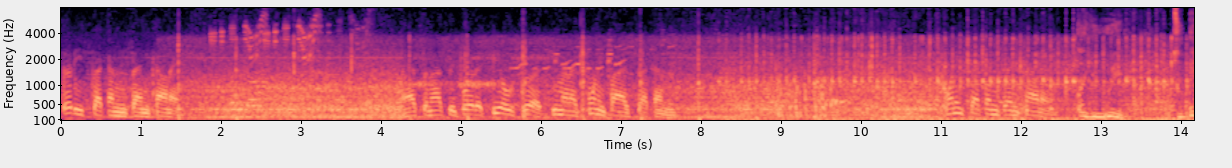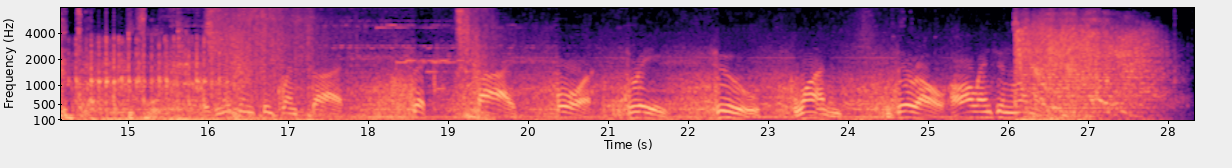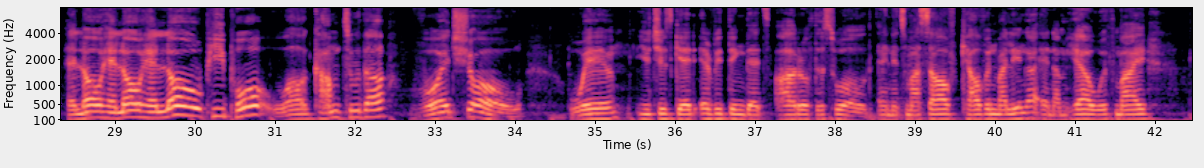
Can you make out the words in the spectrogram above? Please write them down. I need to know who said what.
Speaker 1: 30 seconds and counting. Astronauts report it feels good. T minus 25 seconds. 20 seconds and counting.
Speaker 2: Are you ready to enter the void?
Speaker 1: Ignition sequence start. Six, five, four, three, two, one, zero. All engine running.
Speaker 3: Hello, hello, hello, people. Welcome to the Void Show, where you just get everything that's out of this world. And it's myself, Calvin Malinga, and I'm here with my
